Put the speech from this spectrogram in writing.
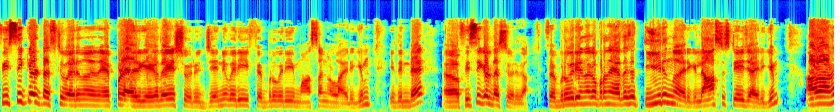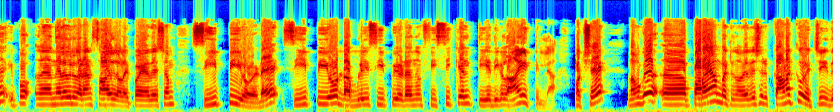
ഫിസിക്കൽ ടെസ്റ്റ് വരുന്നത് എപ്പോഴായിരിക്കും? ഏകദേശം ഒരു ജനുവരി ഫെബ്രുവരി മാസങ്ങളിലായിരിക്കും ഇതിന്റെ ഫിസിക്കൽ ടെസ്റ്റ് വരിക. ഫെബ്രുവരി എന്നൊക്കെ പറഞ്ഞാൽ ഏകദേശം തീരുന്നതായിരിക്കും ലാസ്റ്റ് സ്റ്റേജ് ആയിരിക്കും. അതാണ് ഇപ്പോൾ നിലവിൽ വരാൻ സാധ്യതയുള്ളത്. ഇപ്പോൾ ഏകദേശം സി പി ഒയുടെ C P O W C P ഒയുടെ ഒന്നും ഫിസിക്കൽ തീയതികളായിട്ടില്ല പക്ഷേ നമുക്ക് പറയാൻ പറ്റുന്നു ഏകദേശം ഒരു കണക്ക് വെച്ച് ഇത്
